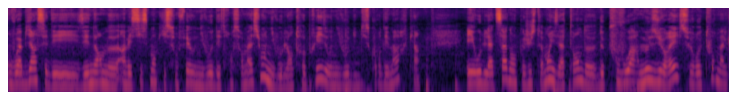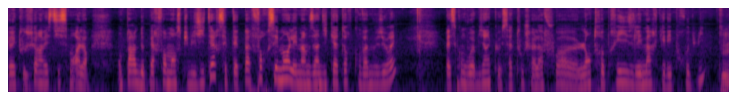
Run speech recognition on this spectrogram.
on voit bien, c'est des énormes investissements qui sont faits au niveau des transformations, au niveau de l'entreprise, au niveau du discours des marques. Et au-delà de ça, donc justement, ils attendent de pouvoir mesurer ce retour malgré tout sur investissement. Alors, on parle de performance publicitaire, c'est peut-être pas forcément les mêmes indicateurs qu'on va mesurer, parce qu'on voit bien que ça touche à la fois euh, l'entreprise, les marques et les produits. Mm.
